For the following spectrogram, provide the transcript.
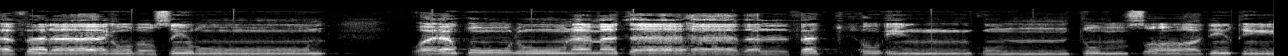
افلا يبصرون ويقولون متى هذا الفتح ان كنتم صادقين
